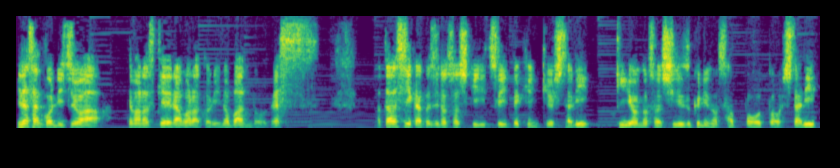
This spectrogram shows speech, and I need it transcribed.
皆さん、こんにちは。手放す系ラボラトリーの坂東です。新しい形の組織について研究したり、企業の組織づくりのサポートをしたり、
